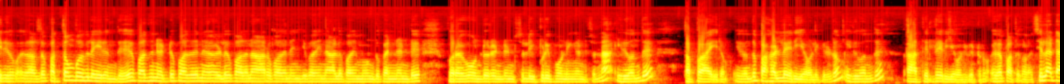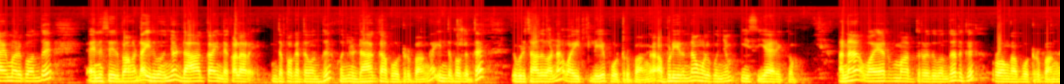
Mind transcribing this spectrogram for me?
இரு அதாவது பத்தொம்பதுல இருந்து பதினெட்டு பதினேழு பதினாறு பதினஞ்சு பதினாலு பதிமூன்று பன்னெண்டு பிறகு ஒன்று ரெண்டுன்னு சொல்லி இப்படி போனீங்கன்னு சொன்னால் இது வந்து தப்பாயிரும். இது வந்து பகலில் எரிய ஒழிக்கிடும் இது வந்து ராத்திரியில் எரிய ஒழிக்கிட்டுரும் இதை பார்த்துக்கலாம் சில டைமருக்கு வந்து என்ன செய்யிருப்பாங்கன்னா இது கொஞ்சம் டார்க்காக இந்த கலர் இந்த பக்கத்தை வந்து கொஞ்சம் டார்க்காக போட்டிருப்பாங்க. இந்த பக்கத்தை இப்படி சாதுவான ஒயிட்லேயே போட்டிருப்பாங்க. அப்படி இருந்தால் உங்களுக்கு கொஞ்சம் ஈஸியாக இருக்கும். ஆனால் ஒயர் மாற்றுறது வந்து அதுக்கு ராங்காக போட்டிருப்பாங்க.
